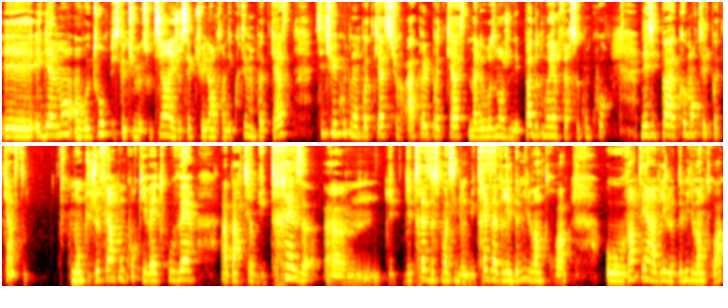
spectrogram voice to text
Et également en retour, puisque tu me soutiens et je sais que tu es là en train d'écouter mon podcast, si tu écoutes mon podcast sur Apple Podcast, malheureusement je n'ai pas d'autre moyen de faire ce concours, n'hésite pas à commenter le podcast. Donc je fais un concours qui va être ouvert à partir du 13, euh, du, du 13 de ce mois-ci, donc du 13 avril 2023 au 21 avril 2023.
